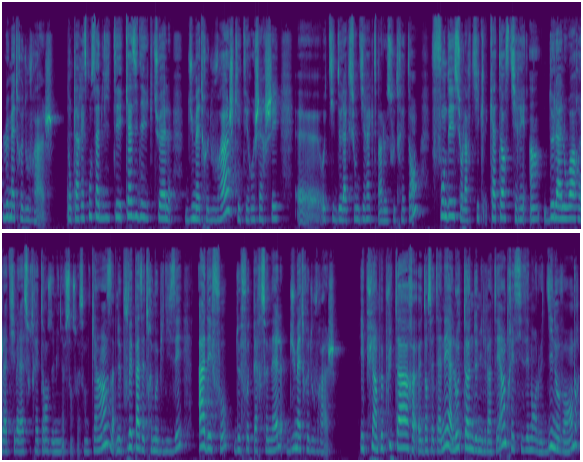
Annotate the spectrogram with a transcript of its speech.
le maître d'ouvrage. Donc la responsabilité quasi délictuelle du maître d'ouvrage, qui était recherchée euh, au titre de l'action directe par le sous-traitant, fondée sur l'article 14-1 de la loi relative à la sous-traitance de 1975, ne pouvait pas être mobilisée à défaut de faute personnelle du maître d'ouvrage. Et puis un peu plus tard euh, dans cette année, à l'automne 2021, précisément le 10 novembre,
